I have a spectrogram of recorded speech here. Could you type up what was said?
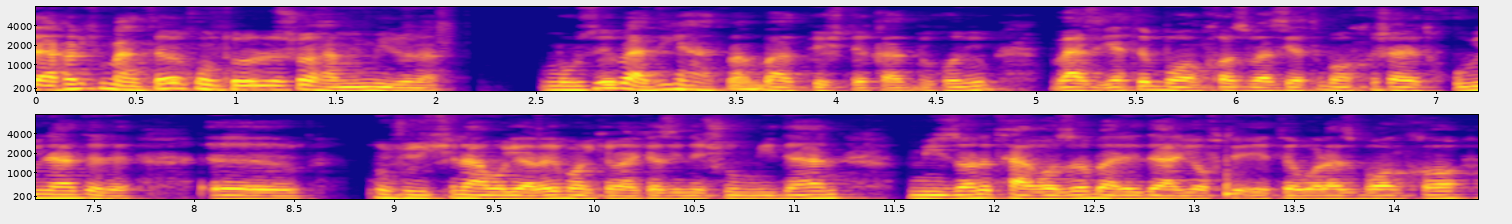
در حالی که منطق کنترلش رو همه می‌دونن. موضوع بعدی که حتما باید پیش دقت بکنیم وضعیت بانک هاست وضعیت بانک ها شرایط خوبی نداره. اونجوری که نمایرهای بانک مرکزی نشون میدن میزان تقاضا برای دریافت اعتبار از بانک ها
